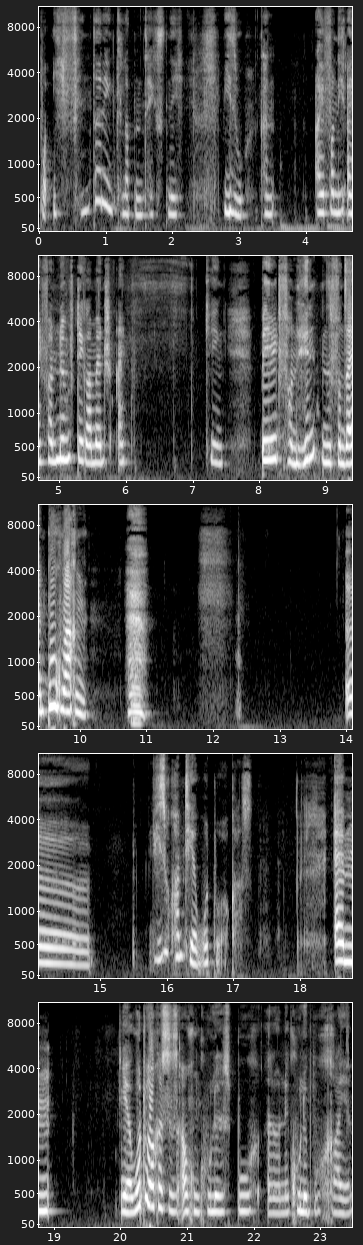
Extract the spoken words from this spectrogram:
Boah, ich finde da den Klappentext nicht. Wieso kann einfach nicht ein vernünftiger Mensch ein fucking Bild von hinten von seinem Buch machen? Äh, wieso kommt hier Woodwalkers? Ähm, ja, Woodwalkers ist auch ein cooles Buch, also eine coole Buchreihe.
